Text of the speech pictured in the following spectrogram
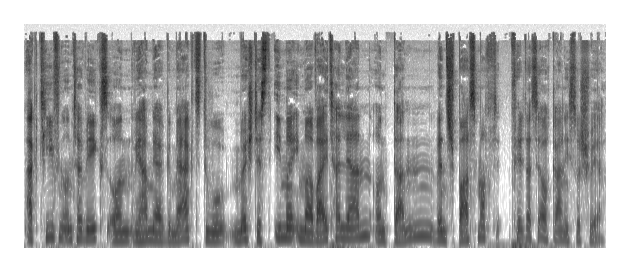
aktiv und unterwegs und wir haben ja gemerkt, du möchtest immer, immer weiter lernen und dann, wenn es Spaß macht, fällt das ja auch gar nicht so schwer.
